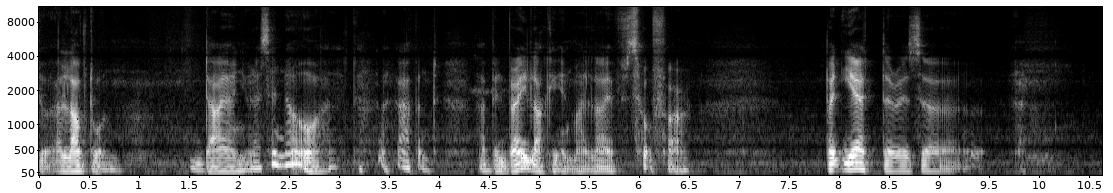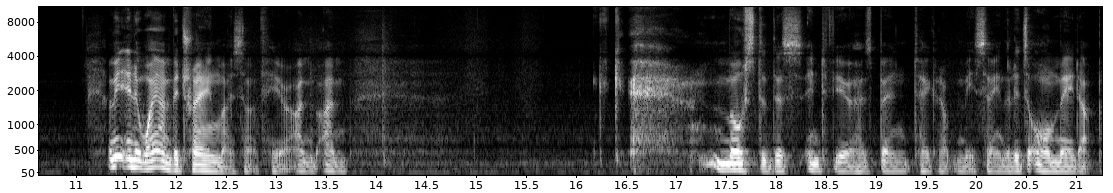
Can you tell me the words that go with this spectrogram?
a loved one die on you." And I said, "No, it happened. I've been very lucky in my life so far. But yet there is a, I mean, in a way, I'm betraying myself here. I'm, I'm. Most of this interview has been taken up with me saying that it's all made up,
